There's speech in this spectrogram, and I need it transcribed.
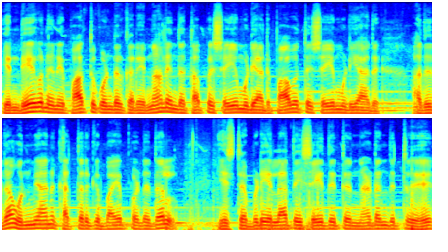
என் தேவன் என்னை பார்த்து கொண்டிருக்கிறார். என்னால் இந்த தப்பை செய்ய முடியாது பாவத்தை செய்ய முடியாது. அதுதான் உண்மையான கத்தருக்கு பயப்படுதல். இஷ்டப்படி எல்லாத்தையும் செய்துட்டு நடந்துட்டு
